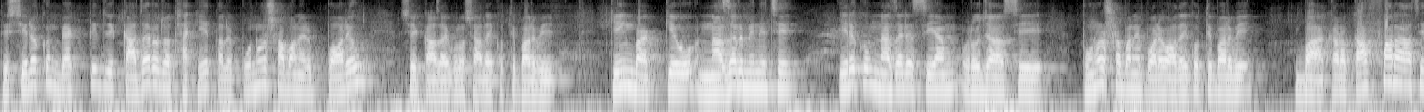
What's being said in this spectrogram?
তো সেরকম ব্যক্তির যে কাজা রোজা থাকে, তাহলে পনেরো সাবানের পরেও সে কাজাগুলো সে আদায় করতে পারবে। কিংবা কেউ নাজার মেনেছে, এরকম নাজারের সিয়াম রোজা সে পনেরো সাবানের পরেও আদায় করতে পারবে। বা কারও কাফারা আছে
